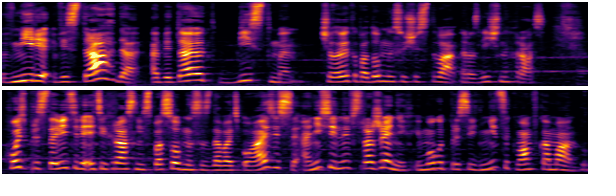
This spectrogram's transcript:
В мире Вистрахда обитают бистмен, человекоподобные существа различных рас. Хоть представители этих рас не способны создавать оазисы, они сильны в сражениях и могут присоединиться к вам в команду.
